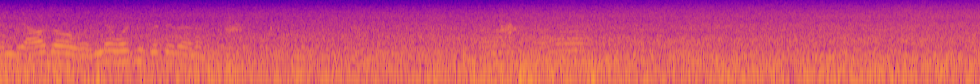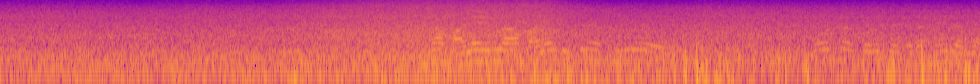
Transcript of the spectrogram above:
ಇಲ್ಲಿ ಯಾವುದೋ ಒಳ್ಳೆ ಓಟಿ ಬಿಟ್ಟಿದ್ದಾರೆ. ಮಳೆ ಇಲ್ಲ. ಮಳೆ ಬಿದ್ದರೆ ಫುಲ್ಲು ಹೋಟ್ಲಾಗ ಬರುತ್ತೆ ಈ ನೀರೆಲ್ಲ.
